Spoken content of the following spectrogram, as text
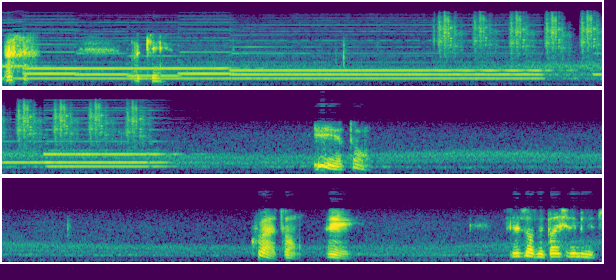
Ok. Eh, attends. Quoi, attends? Eh. C'est les ordres, ne pas rester des minutes.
